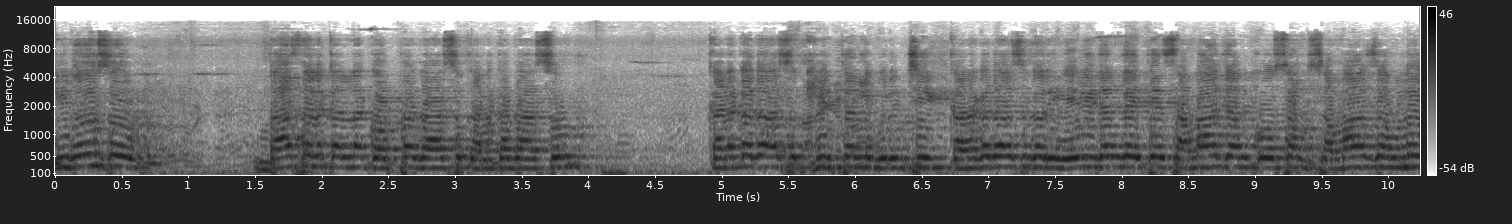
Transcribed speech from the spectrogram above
ఈరోజు దాసల కల్లా గొప్ప దాసు కనకదాసు. కనకదాసు కీర్తనల గురించి కనకదాసు గారు ఏ విధంగా అయితే సమాజం కోసం సమాజంలో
